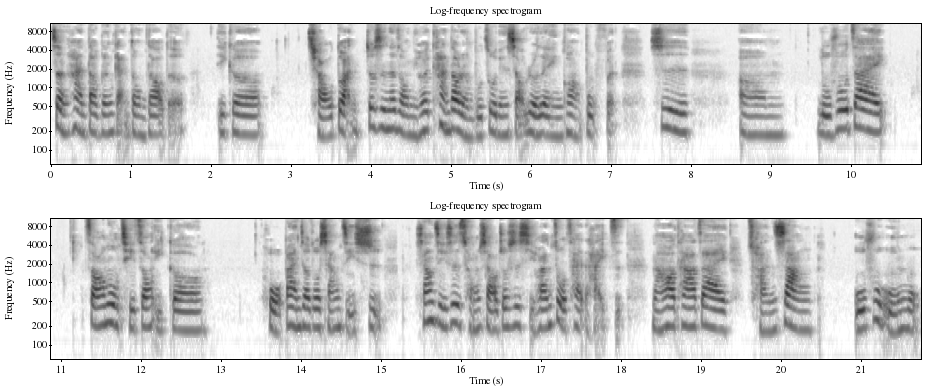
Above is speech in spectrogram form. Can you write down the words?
震撼到跟感动到的一个桥段，就是那种你会看到忍不住有点小热泪盈眶的部分，是嗯，鲁夫在。招募其中一个伙伴叫做香吉士，香吉是从小就是喜欢做菜的孩子，然后他在船上无父无母，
